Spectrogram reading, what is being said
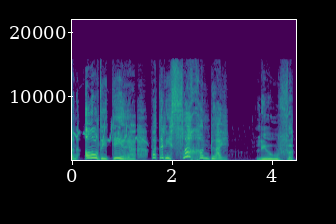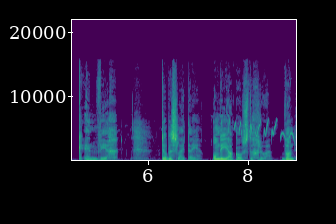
aan al die diere wat in die slag gaan bly. Leeu wik en weeg. Toe besluit hy om die jakkals te glo, want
